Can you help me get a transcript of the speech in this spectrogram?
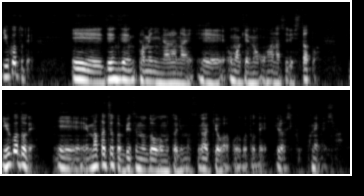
いうことで、えー、全然ためにならない、えー、おまけのお話でしたということで、えー、またちょっと別の動画も撮りますが、今日はこういうことでよろしくお願いします。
